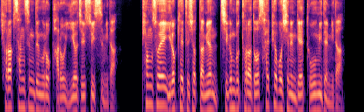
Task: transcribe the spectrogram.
혈압 상승 등으로 바로 이어질 수 있습니다. 평소에 이렇게 드셨다면 지금부터라도 살펴보시는 게 도움이 됩니다.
